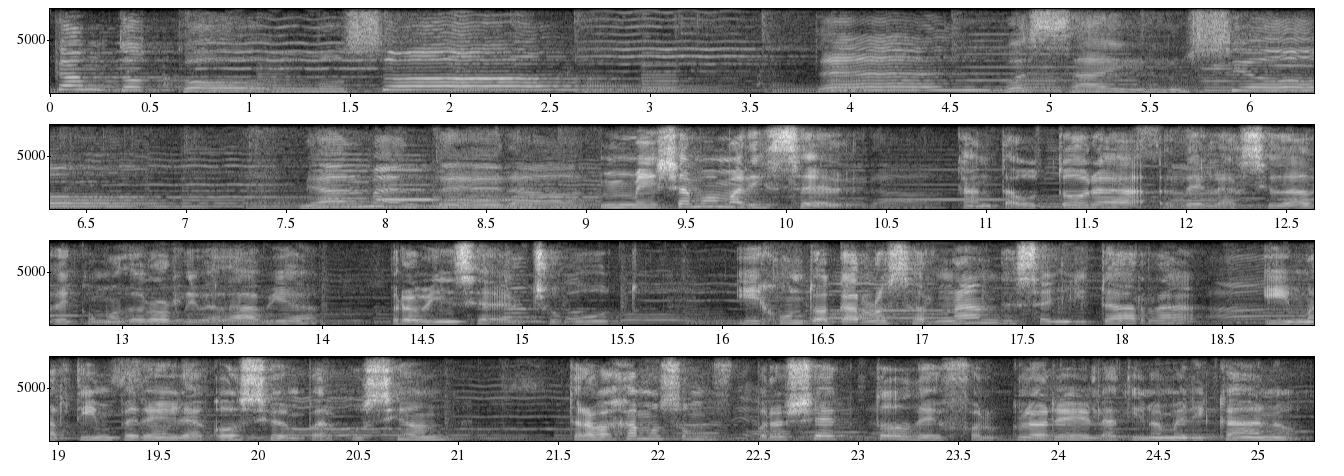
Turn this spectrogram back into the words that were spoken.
Canto como soy, tengo esa ilusión, mi alma entera. Me llamo Maricel, cantautora de la ciudad de Comodoro Rivadavia, provincia del Chubut, y junto a Carlos Hernández en guitarra y Martín Pereira Cosio en percusión, trabajamos un proyecto de folclore latinoamericano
